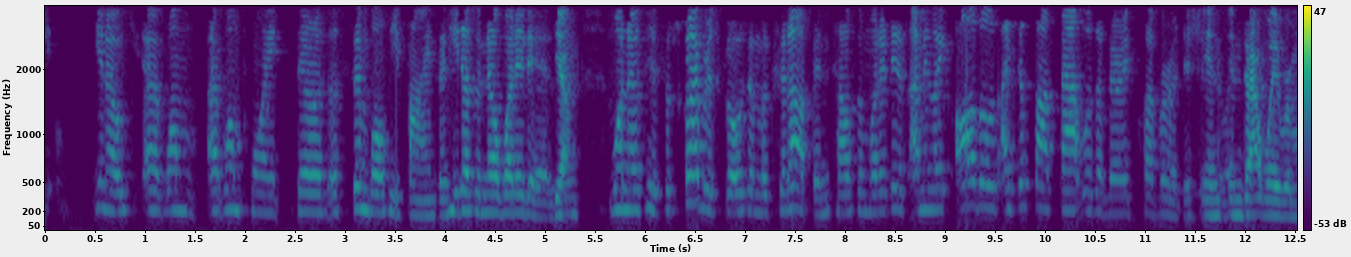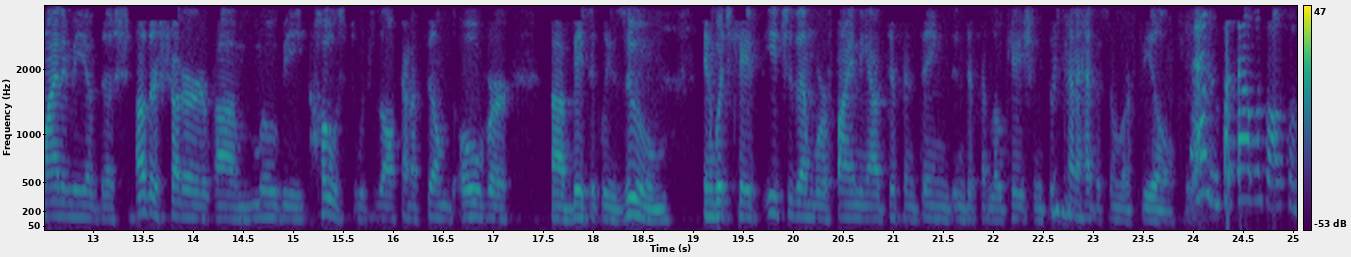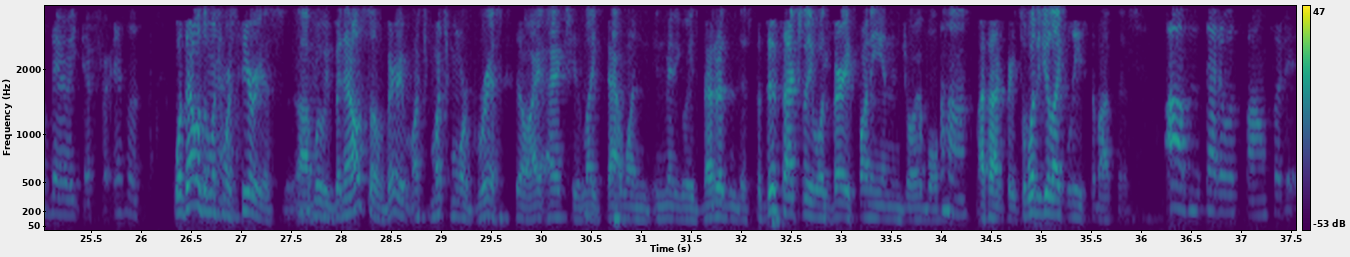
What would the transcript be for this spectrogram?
you know at one at one point there was a symbol he finds and he doesn't know what it is. Yeah. And one of his subscribers goes and looks it up and tells him what it is. I mean, like all those. I just thought that was a very clever addition it. in that way reminded me of the sh- other Shudder um, movie Host, which was all kind of filmed over uh, basically Zoom. In which case, each of them were finding out different things in different locations. This Mhm. kind of had a similar feel. and but that was also very different. It was Well, that was a much more serious uh, movie, but also very much much more brisk. So I, I actually liked that one in many ways better than this. But this actually was very funny and enjoyable. uh-huh. I thought great. So what did you like least about this? um that it was found footage.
